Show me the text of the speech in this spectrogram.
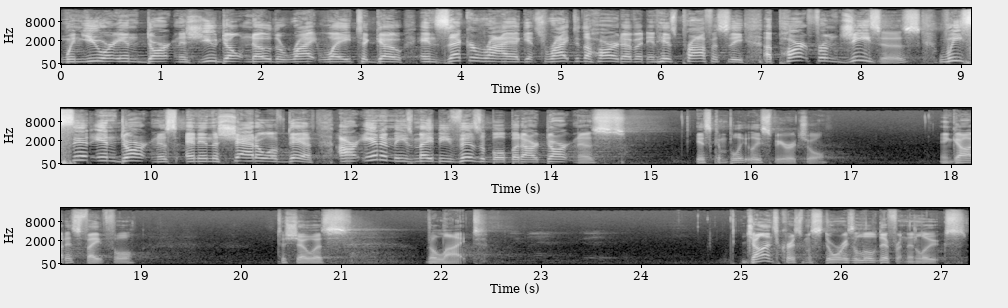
When you are in darkness, you don't know the right way to go. And Zechariah gets right to the heart of it in his prophecy. Apart from Jesus, we sit in darkness and in the shadow of death. Our enemies may be visible, but our darkness is completely spiritual. And God is faithful to show us the light. John's Christmas story is a little different than Luke's.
